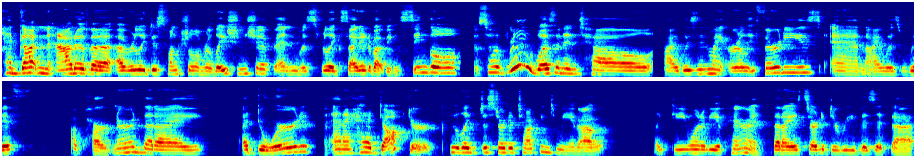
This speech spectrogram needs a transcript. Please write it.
had gotten out of a, a, really dysfunctional relationship and was really excited about being single. So it really wasn't until I was in my early 30s and I was with a partner that I adored and I had a doctor who like just started talking to me about like do you want to be a parent that I started to revisit that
